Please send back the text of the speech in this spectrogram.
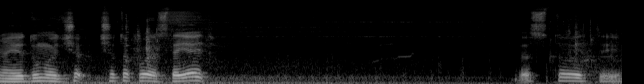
Ну, я думаю, что такое стоять? Да стой ты.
